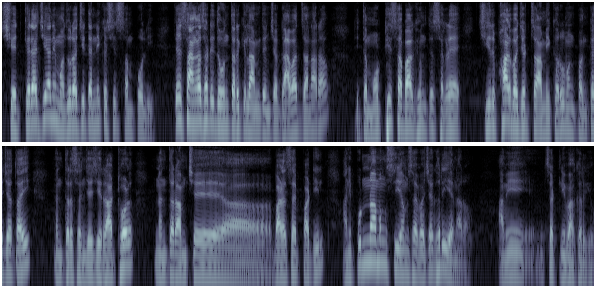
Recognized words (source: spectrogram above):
शेतकऱ्याची आणि मजुराची त्यांनी कशी संपवली ते सांगासाठी दोन तारखेला आम्ही त्यांच्या गावात जाणार आहोत. तिथं मोठी सभा घेऊन ते सगळे चिरफाड बजेटचं आम्ही करू. मग पंकजाताई नंतर संजयजी राठोड नंतर आमचे बाळासाहेब पाटील आणि पुन्हा मग सी एम साहेबाच्या घरी येणार आहोत. आम्ही चटणी भाकर घेऊ.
